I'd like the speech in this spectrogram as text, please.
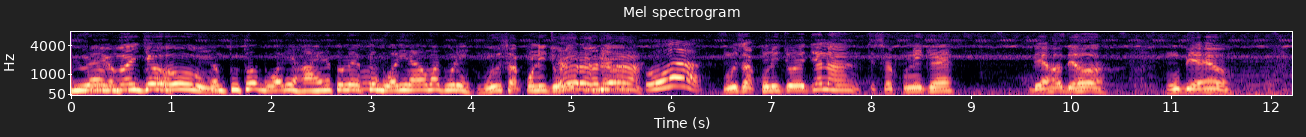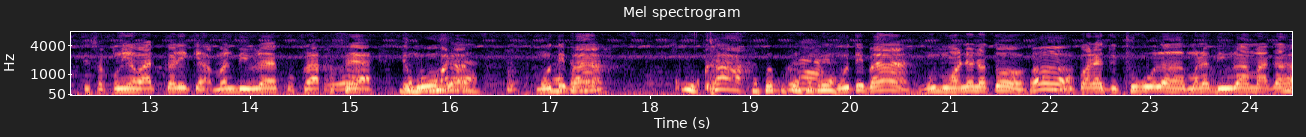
બીવડા હું. રમતું તો? દોડી હાહીને તો લે એક તો દોડી નાવમાં જોડે. હું શકુની જોડે હે ગયો ને. ઓ. હું શકુની જોડે ગયો ને તે શકુની કે બેહો બેહો. હું બેહ્યો. તે શકુનીએ વાત કરી કે અમન બીવડા કુકડા ખખડ્યા. તે હું હે ને કુખા હું મોને નતો. હા. હું જુઠ્ઠું બોલે હ, મને બીવડા માગે હ.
